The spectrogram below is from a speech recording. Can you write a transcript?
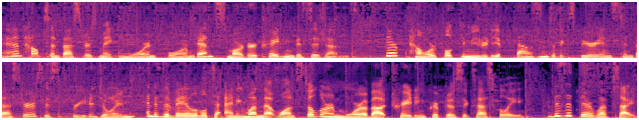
and helps investors make more informed and smarter trading decisions. Their powerful community of thousands of experienced investors is free to join and is available to anyone that wants to learn more about trading crypto successfully. Visit their website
